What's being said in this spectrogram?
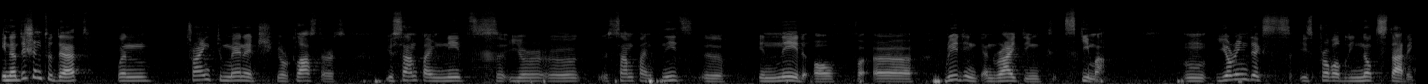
In addition to that, when trying to manage your clusters, you sometimes needs your uh, sometimes needs uh, in need of uh, reading and writing schema. Mm, your index is probably not static.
